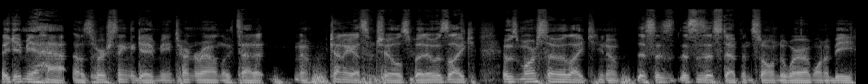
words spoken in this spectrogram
they gave me a hat. That was the first thing they gave me. Turned around, looked at it. You know, kind of got some chills, but it was like it was more so like you know this is this is a stepping stone to where I want to be.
